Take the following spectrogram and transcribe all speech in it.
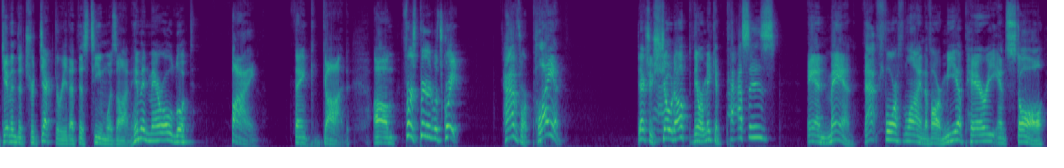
given the trajectory that this team was on. Him and Merrill looked fine. Thank God. Um, first period was great. Habs were playing. They actually showed up. They were making passes. And man, that fourth line of Armia, Perry, and Staal,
